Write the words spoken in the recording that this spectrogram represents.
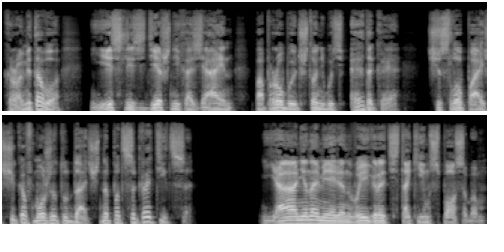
«Кроме того, если здешний хозяин попробует что-нибудь эдакое, число пайщиков может удачно подсократиться. Я не намерен выиграть таким способом.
